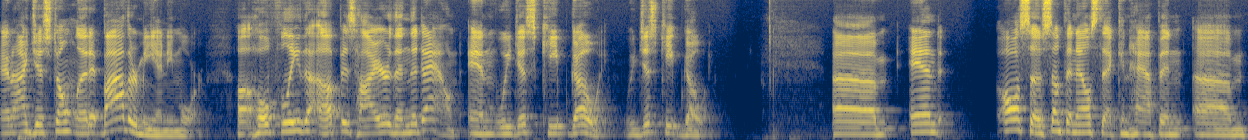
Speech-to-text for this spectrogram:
and I just don't let it bother me anymore. Uh, hopefully, the up is higher than the down, and we just keep going. We just keep going. Um, and also something else that can happen um,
